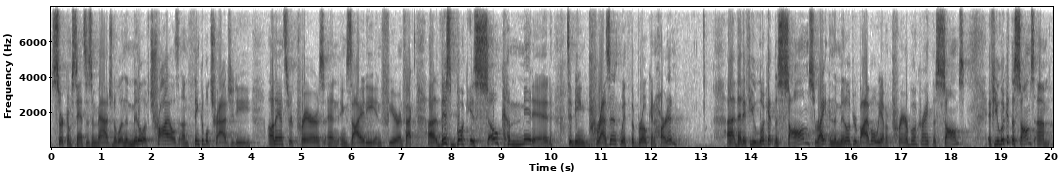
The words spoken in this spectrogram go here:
circumstances imaginable, in the middle of trials and unthinkable tragedy, unanswered prayers, and anxiety and fear. In fact, uh, this book is so committed to being present with the brokenhearted uh, that if you look at the Psalms, right, in the middle of your Bible, we have a prayer book, right, the Psalms. If you look at the Psalms, um,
